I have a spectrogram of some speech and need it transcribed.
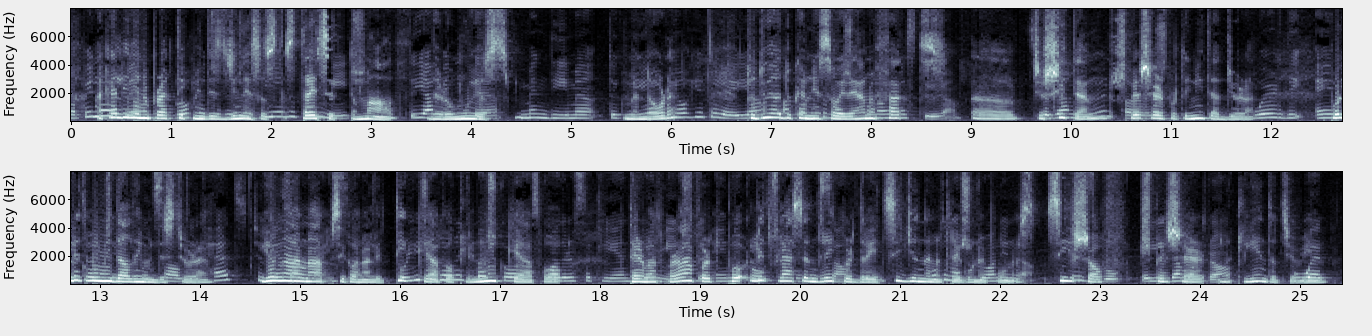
A ka lidhje në praktikë midis gjendjes së stresit të madh dhe rrëmujës mendore? Të dyja duken njësoj dhe janë në fakt që shiten shpesh herë për të njëjta gjëra. Po le të vemi dallim midis tyre. Jo nga ana psikoanalitike apo klinike apo termat përafërt, po le të flasim drejtpërdrejt si gjenden në tregun e punës. Si i shoh shpesh herë në klientët që vijnë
